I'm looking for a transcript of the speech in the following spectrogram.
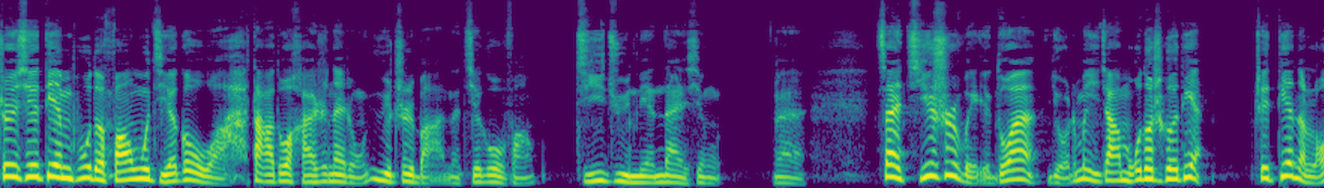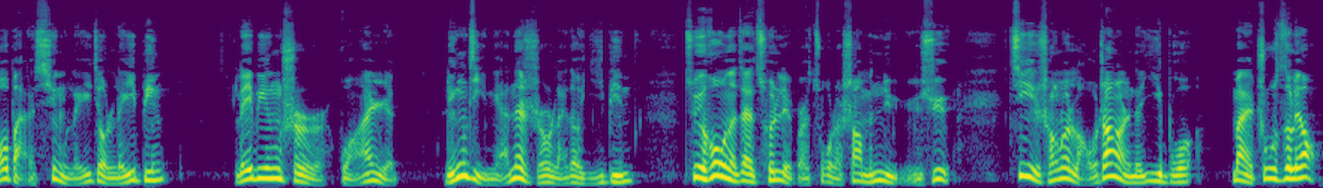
这些店铺的房屋结构啊，大多还是那种预制板的结构房，极具年代性。哎，在集市尾端有这么一家摩托车店，这店的老板姓雷，叫雷兵。雷兵是广安人，零几年的时候来到宜宾，最后呢在村里边做了上门女婿，继承了老丈人的衣钵，卖猪饲料。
